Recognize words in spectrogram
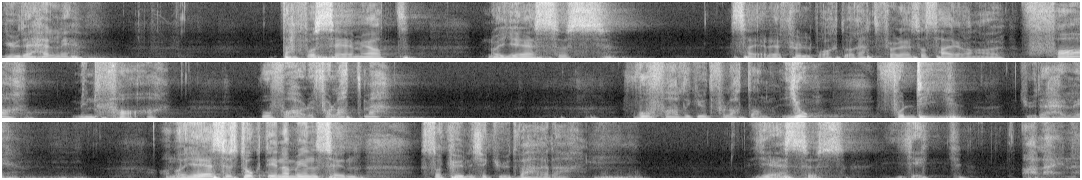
Gud er hellig. Derfor ser vi at når Jesus sier det fullbrakt, og rett før det så sier han òg 'Far, min far, hvorfor har du forlatt meg?' Hvorfor hadde Gud forlatt han? Jo, fordi Gud er hellig. Og når Jesus tok din og min synd, så kunne ikke Gud være der. Jesus gikk alene.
